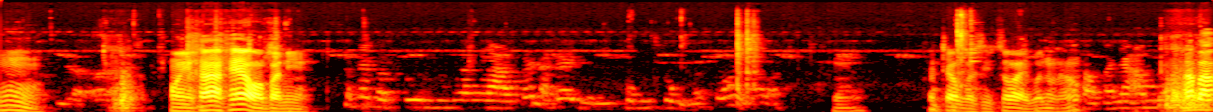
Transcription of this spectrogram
อืมหอยค่าแค่วป่ะนี่อืมพระ เจ้ากับสิซอยบ้านเนาะครับอะ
